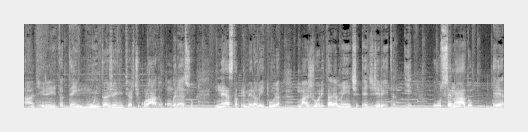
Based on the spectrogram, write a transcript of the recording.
a direita tem muita gente articulada, o Congresso, nesta primeira leitura, majoritariamente é de direita e o Senado é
